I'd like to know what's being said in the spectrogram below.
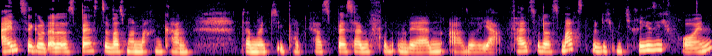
Einzige oder das Beste, was man machen kann, damit die Podcasts besser gefunden werden. Also ja, falls du das machst, würde ich mich riesig freuen.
